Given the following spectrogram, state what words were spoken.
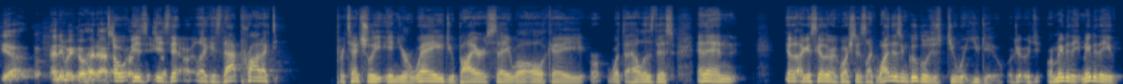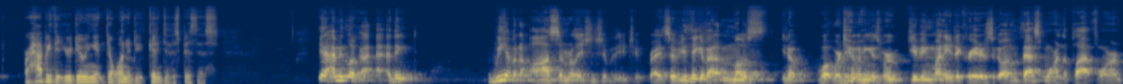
yeah. Anyway, go ahead. Ask. So is is that like is that product potentially in your way? Do buyers say, "Well, okay, what the hell is this?" And then, you know, I guess the other question is like, why doesn't Google just do what you do, or or maybe they maybe they are happy that you're doing it and don't want to do, get into this business. Yeah, I mean, look, I, I think we have an awesome relationship with YouTube, right? So if you think about it, most, you know, what we're doing is we're giving money to creators to go invest more in the platform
